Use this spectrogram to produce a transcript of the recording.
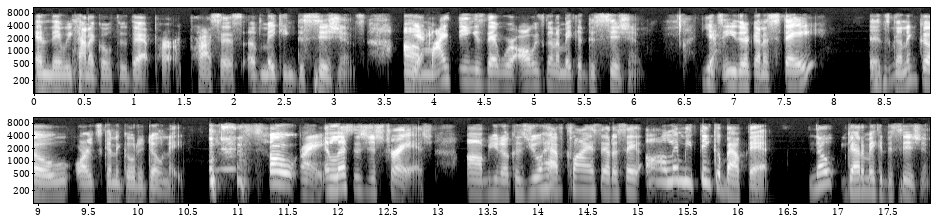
And then we kind of go through that par- process of making decisions. Um, Yeah. My thing is that we're always going to make a decision. Yeah. It's either going to stay, it's Mhm. going to go, or it's going to go to donate. so right. unless it's just trash. Um, you know, because you'll have clients that'll say, "Oh, let me think about that." Nope, you got to make a decision.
